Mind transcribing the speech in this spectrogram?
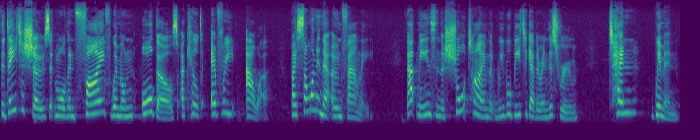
The data shows that more than five women or girls are killed every hour by someone in their own family. That means in the short time that we will be together in this room, 10 women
